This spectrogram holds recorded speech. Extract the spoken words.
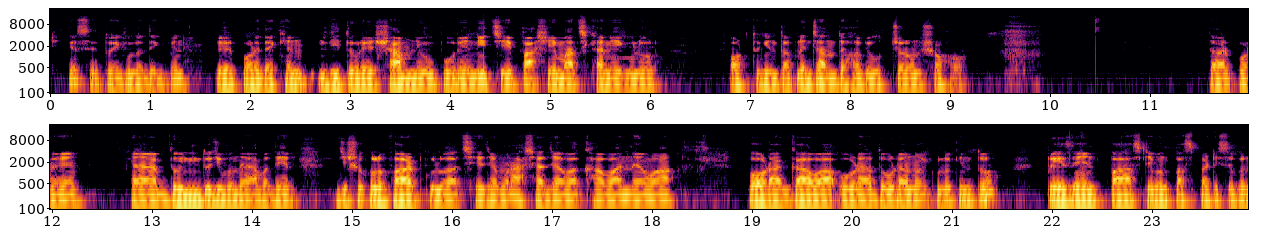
ঠিক আছে? তো এগুলো দেখবেন। এরপরে দেখেন, ভিতরে, সামনে, উপরে, নিচে, পাশে, মাঝখানে এগুলোর অর্থ কিন্তু আপনি জানতে হবে, উচ্চারণ সহ। তারপরে দৈনন্দিন জীবনে আমাদের যে সকল ভার্বগুলো আছে, যেমন আসা, যাওয়া, খাওয়া, নেওয়া, পড়া, গাওয়া, ওড়া, দৌড়ানো, এগুলো কিন্তু প্রেজেন্ট পাস্ট এবং পাস্ট পার্টিসিপেল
